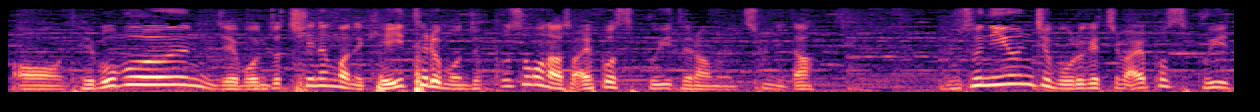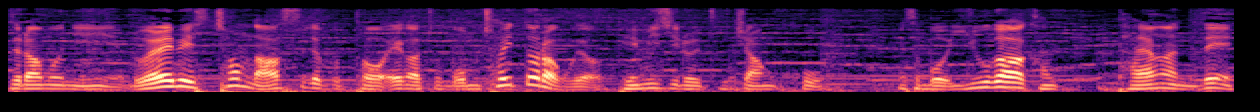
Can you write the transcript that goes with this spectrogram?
어, 대부분 이제 먼저 치는 거는 게이트를 먼저 부수고 나서 알포스 V 드라몬을 칩니다. 무슨 이유인지 모르겠지만 알포스 V 드라몬이 로얄 베이스 처음 나왔을 때부터 애가 좀 멈춰 있더라고요. 데미지를 주지 않고 그래서 뭐 이유가 가, 다양한데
